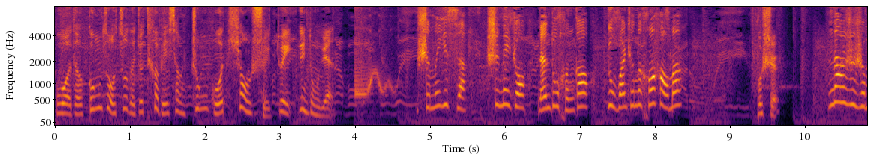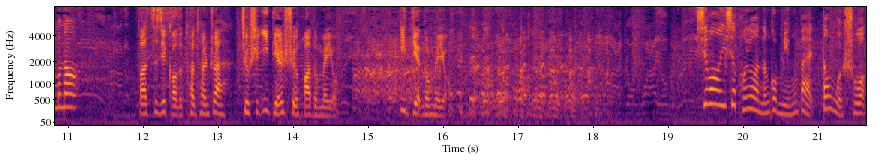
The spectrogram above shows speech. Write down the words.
我的工作做的就特别像中国跳水队运动员。什么意思？是那种难度很高又完成的很好吗？不是，那是什么呢？把自己搞得团团转，就是一点水花都没有，一点都没有。希望一些朋友能够明白，当我说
